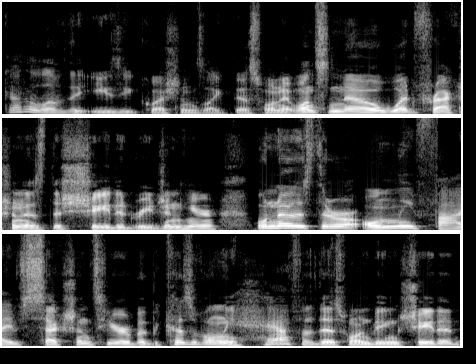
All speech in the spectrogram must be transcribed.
Gotta love the easy questions like this one. It wants to know what fraction is the shaded region here. Well, notice there are only five sections here, but because of only half of this one being shaded,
